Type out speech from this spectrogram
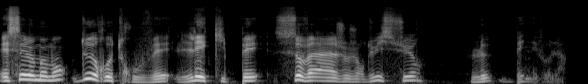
Et c'est le moment de retrouver l'équipé sauvage aujourd'hui sur le bénévolat.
